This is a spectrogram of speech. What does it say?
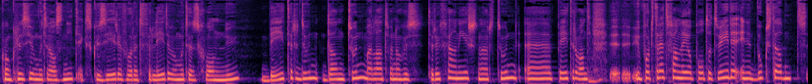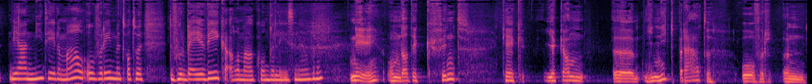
Conclusie, we moeten ons niet excuseren voor het verleden. We moeten het gewoon nu beter doen dan toen. Maar laten we nog eens teruggaan eerst naar toen, uh, Peter. Want uh, uw portret van Leopold II in het boek stelt ja, niet helemaal overeen met wat we de voorbije weken allemaal konden lezen. Over, Nee, omdat ik vind... Kijk, je kan uh, niet praten over een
